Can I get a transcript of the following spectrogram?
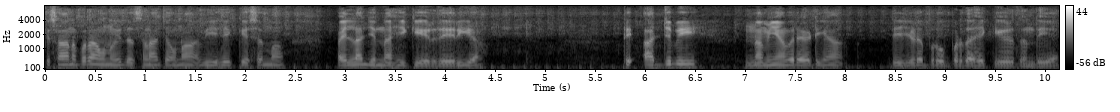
ਕਿਸਾਨ ਭਰਾਵਾਂ ਨੂੰ ਇਹ ਦੱਸਣਾ ਚਾਹੁੰਦਾ ਵੀ ਇਹ ਕਿਸਮ ਪਹਿਲਾਂ ਜਿੰਨਾ ਹੀ ਕੇਰ ਦੇ ਰਹੀ ਆ ਤੇ ਅੱਜ ਵੀ ਨਵੀਆਂ ਵੈਰਾਈਟੀਆਂ ਦੇ ਜਿਹੜਾ ਬਰੋਬਰ ਦਾ ਇਹ ਕੇਰ ਦਿੰਦੇ ਆ।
